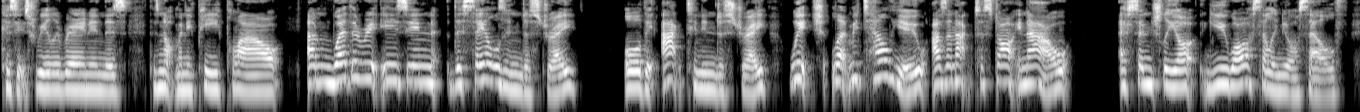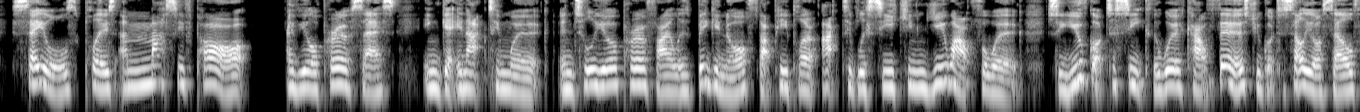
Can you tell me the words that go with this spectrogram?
because it's really raining, there's there's not many people out. And whether it is in the sales industry or the acting industry, which let me tell you, as an actor starting out, essentially you are selling yourself. Sales plays a massive part of your process in getting acting work until your profile is big enough that people are actively seeking you out for work. So you've got to seek the work out first. You've got to sell yourself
